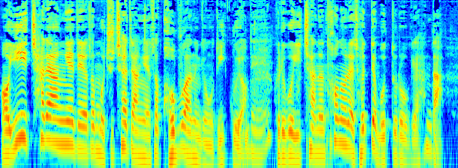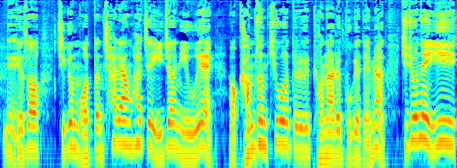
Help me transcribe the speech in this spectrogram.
어, 이 차량에 대해서 뭐 주차장에서 거부하는 경우도 있고요. 네. 그리고 이 차는 터널에 절대 못 들어오게 한다. 네. 그래서 지금 어떤 차량 화재 이전 이후에 어, 감성 키워드의 변화를 보게 되면 기존의 이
